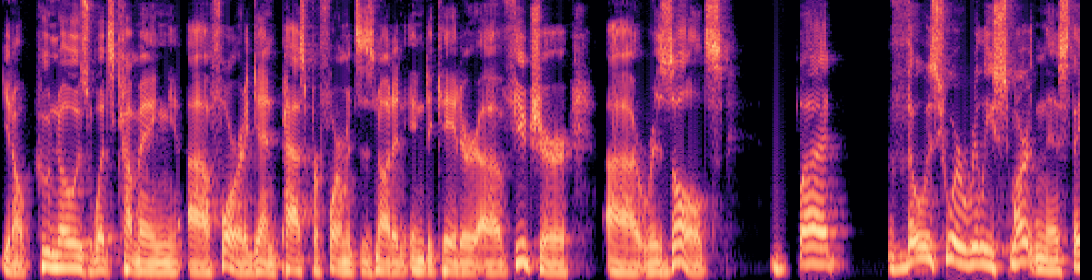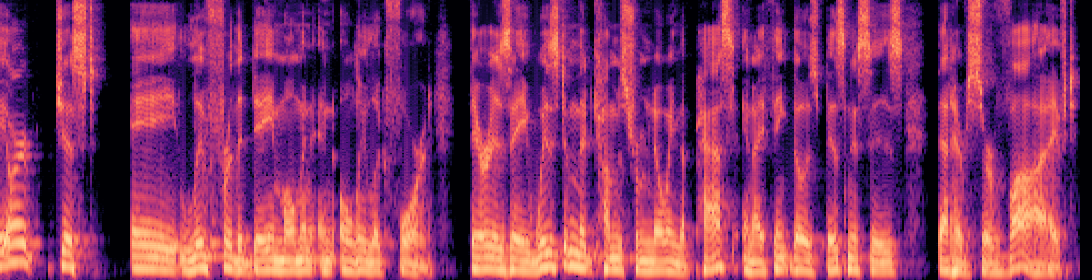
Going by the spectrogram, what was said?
you know, who knows what's coming uh, forward. Again, past performance is not an indicator of future uh, results, but those who are really smart in this, they aren't just a live for the day moment and only look forward. There is a wisdom that comes from knowing the past. And I think those businesses that have survived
